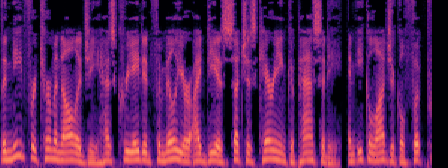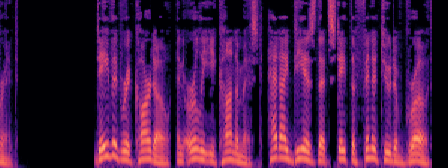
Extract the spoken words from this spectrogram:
The need for terminology has created familiar ideas such as carrying capacity, and ecological footprint. David Ricardo, an early economist, had ideas that state the finitude of growth,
